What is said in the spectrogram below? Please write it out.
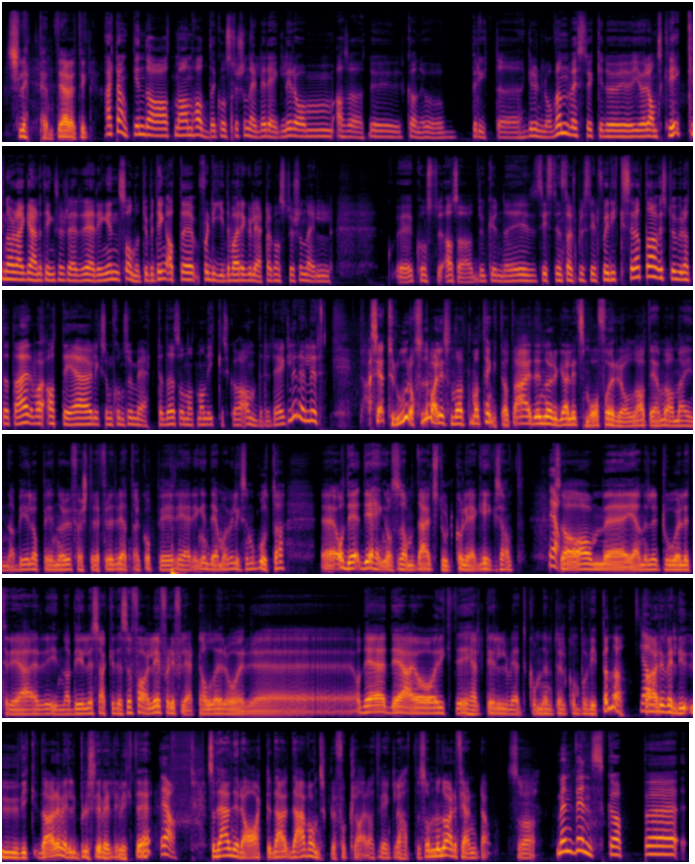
slepphendte, jeg vet ikke. Er tanken da at man hadde konstitusjonelle regler om Altså, du kan jo bryte Grunnloven hvis du ikke du gjør anskrik når det er gærne ting som skjer i regjeringen, sånne type ting. At det, fordi det var regulert av konstitusjonell Altså, du kunne i siste instans bli stilt for riksrett da, hvis du brøt dette her. At det liksom konsumerte det, sånn at man ikke skulle ha andre regler, eller? Altså, jeg tror også det var litt sånn at man tenkte at nei, det Norge er litt små forhold, at en og annen er inhabil oppi når vi først treffer et vedtak oppi regjeringen, det må vi liksom godta. Eh, Og det, det henger også sammen, det er et stort kollegi, ikke sant. Ja. Så om én eller to eller tre er inhabile, så er ikke det så farlig, fordi flertallet rår eh, Og det, det er jo riktig helt til vedkommende eventuelt kommer på vippen, da. Ja. Da er det veldig uvik, da er det veldig, plutselig veldig viktig. Ja. Så det er en rart, det er, det er vanskelig å forklare at vi egentlig har hatt det sånn, men nå er det fjernet, da. Så Men vennskapet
